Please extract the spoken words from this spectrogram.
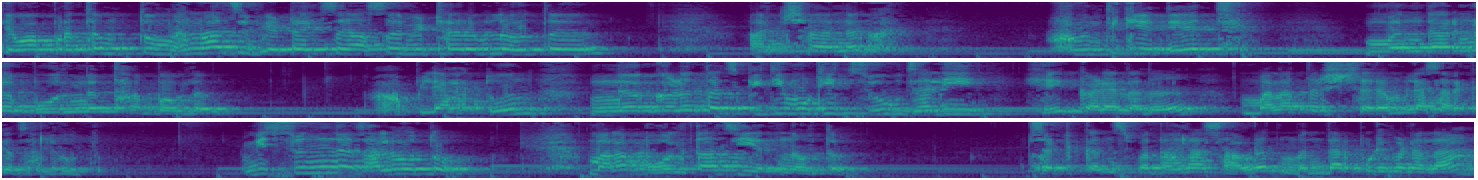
तेव्हा प्रथम तुम्हालाच भेटायचं असं मी ठरवलं होतं. अचानक हुंदके देत मंदारनं बोलणं थांबवलं. आपल्या हातून नकळतच किती मोठी चूक झाली हे कळायला ना? मला तर शरमल्यासारखं झालं होतं. मी सुन्न झालो होतो. मला बोलताच येत नव्हतं. चटकन स्वतःला सावरत मंदार पुढे म्हणाला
